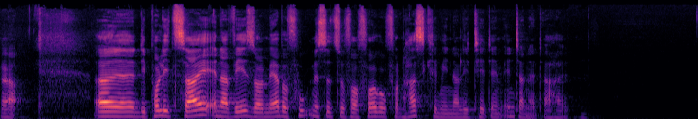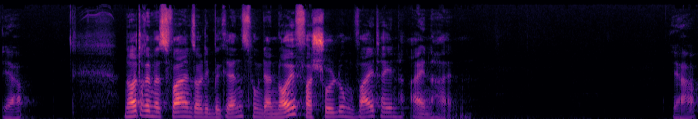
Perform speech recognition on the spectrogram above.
Ja. Äh, die Polizei NRW soll mehr Befugnisse zur Verfolgung von Hasskriminalität im Internet erhalten. Ja. Nordrhein-Westfalen soll die Begrenzung der Neuverschuldung weiterhin einhalten. Ja.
